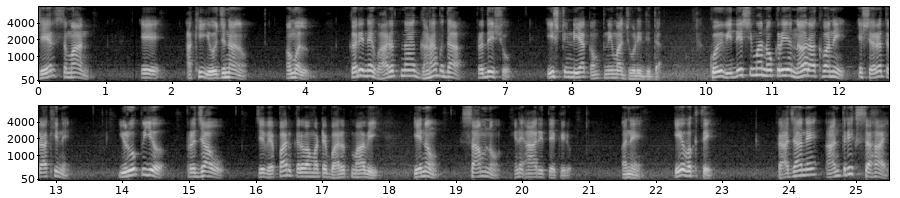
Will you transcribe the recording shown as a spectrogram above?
ઝેર સમાન એ આખી યોજનાનો અમલ કરીને ભારતના ઘણા બધા પ્રદેશો ઈસ્ટ ઇન્ડિયા કંપનીમાં જોડી દીધા. કોઈ વિદેશીમાં નોકરીએ ન રાખવાની એ શરત રાખીને યુરોપીય પ્રજાઓ જે વેપાર કરવા માટે ભારતમાં આવી એનો સામનો એણે આ રીતે કર્યો. અને એ વખતે રાજાને આંતરિક સહાય,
